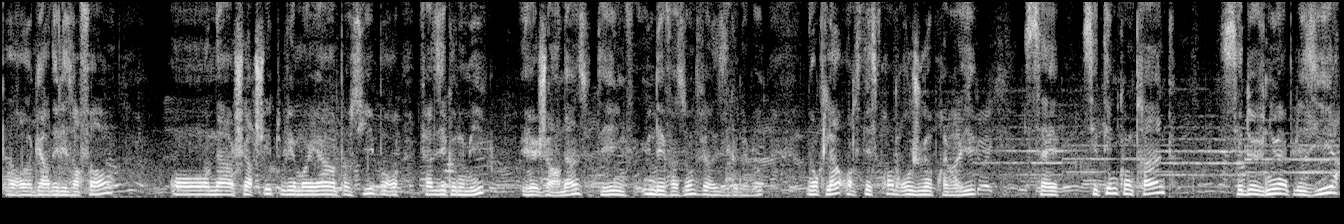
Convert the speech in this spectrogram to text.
pour garder les enfants. On a cherché tous les moyens possibles pour faire des économies. Et le jardin, c'était une, une des façons de faire des économies. Donc là, on se laisse prendre au jeu après, vous voyez. C'était une contrainte, c'est devenu un plaisir,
